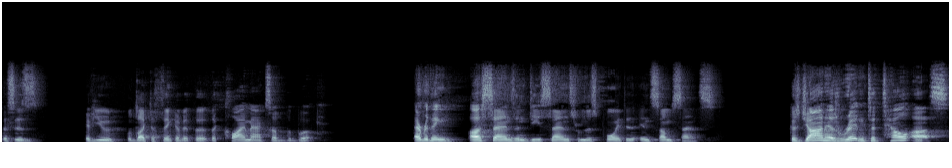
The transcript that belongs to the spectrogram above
This is, if you would like to think of it, the, the climax of the book. Everything ascends and descends from this point in, in some sense. Because John has written to tell us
